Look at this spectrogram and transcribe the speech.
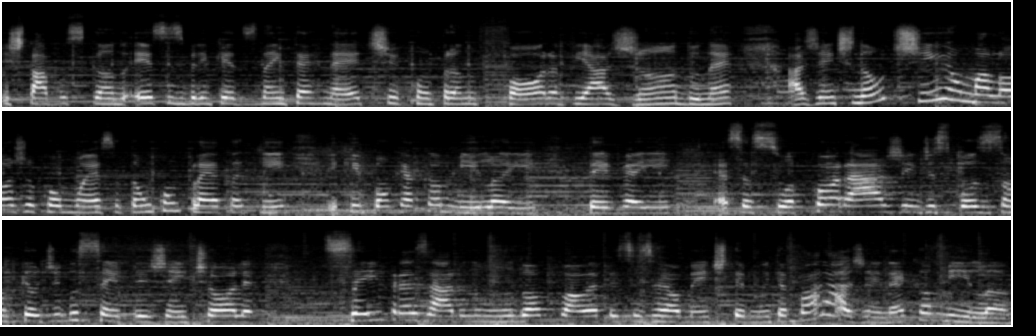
estar buscando esses brinquedos na internet, comprando fora, viajando, né? A gente não tinha uma loja como essa tão completa aqui e que bom que a Camila aí teve aí essa sua coragem, disposição, porque eu digo sempre, gente, olha, ser empresário no mundo atual é preciso realmente ter muita coragem, né, Camila?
